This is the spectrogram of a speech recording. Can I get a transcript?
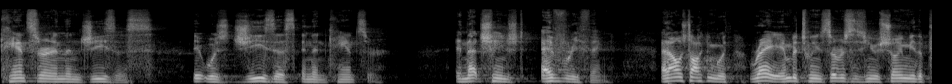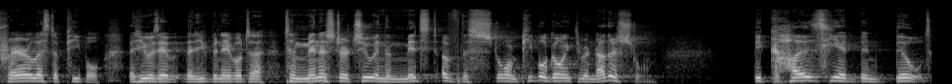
cancer and then Jesus, it was Jesus and then cancer. And that changed everything. And I was talking with Ray in between services, and he was showing me the prayer list of people that he was able, that he'd been able to, to minister to in the midst of the storm, people going through another storm, because he had been built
